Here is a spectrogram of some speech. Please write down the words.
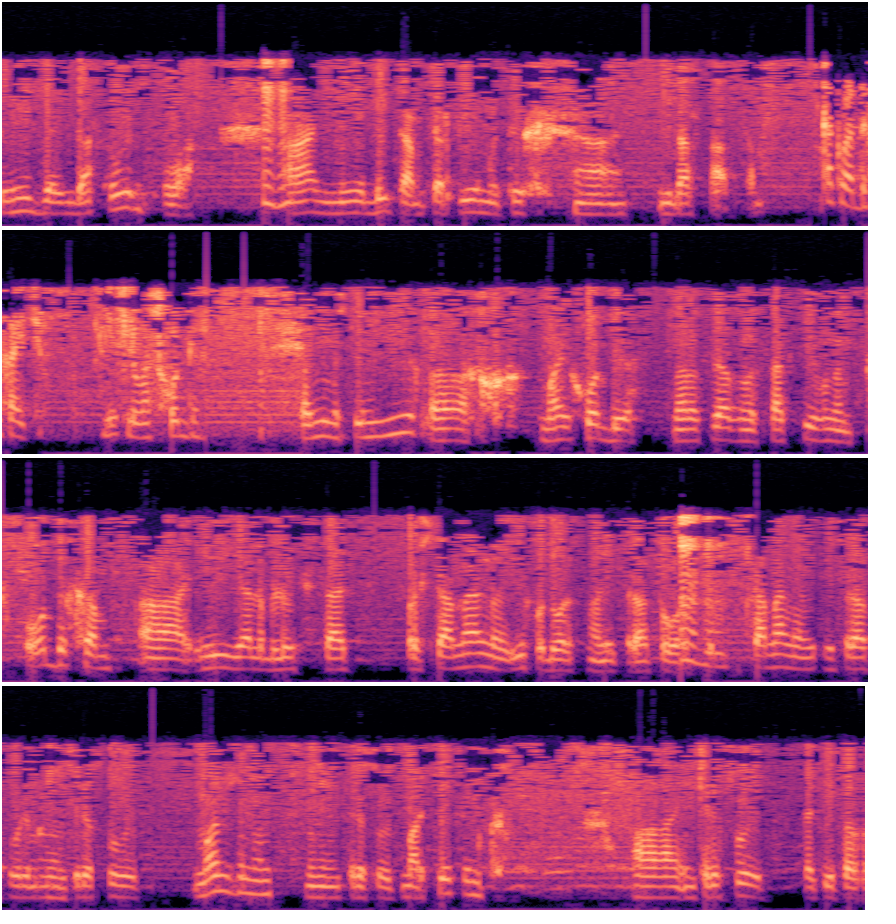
ценить за их достоинство, угу. а не быть там терпимым к их а, недостаткам. Как вы отдыхаете? Есть ли у вас хобби? Помимо семьи, а, мои хобби, наверное, связаны с активным отдыхом, а, и я люблю читать профессиональную и художественную литературу. Угу. В профессиональной литературе меня интересует менеджмент, меня интересует маркетинг, а, интересует какие-то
